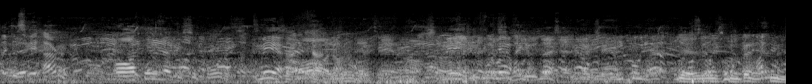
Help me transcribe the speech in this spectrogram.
They just hit Aaron. Oh, I thought you had the supporters. Mia. Oh, yeah, he's on the bench, isn't he?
